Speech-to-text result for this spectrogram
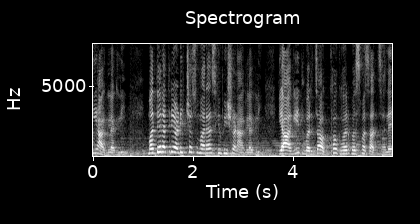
ही आग लागली. मध्यरात्री अडीचच्या सुमारास ही भीषण आग लागली. या आगीत वरचं अख्खं घर भस्मसात झालंय.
